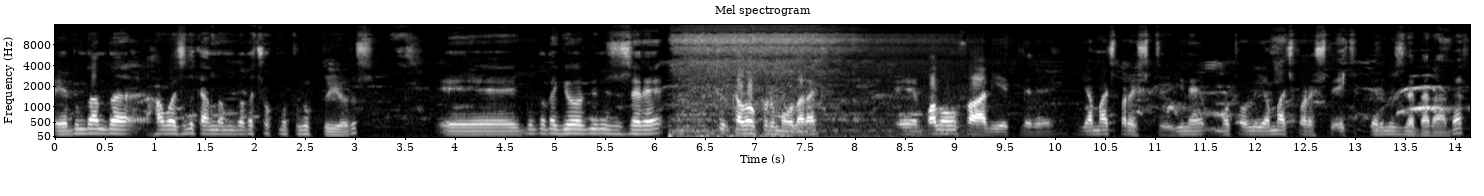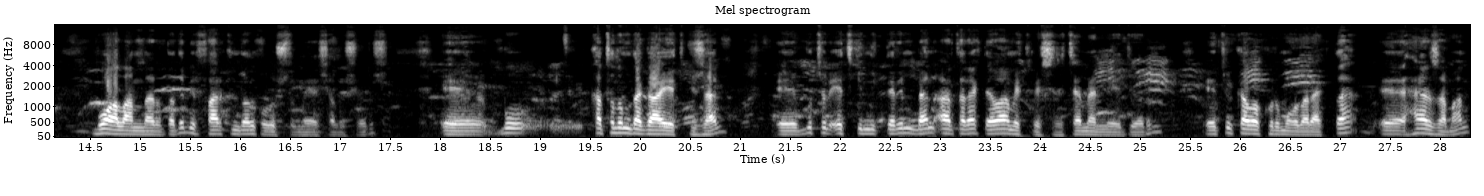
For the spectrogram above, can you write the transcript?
E, bundan da havacılık anlamında da çok mutluluk duyuyoruz. E, burada da gördüğünüz üzere Türk Hava Kurumu olarak e, balon faaliyetleri, yamaç paraşütü, yine motorlu yamaç paraşütü ekiplerimizle beraber bu alanlarda da bir farkındalık oluşturmaya çalışıyoruz. E, bu katılım da gayet güzel. E, bu tür etkinliklerin ben artarak devam etmesini temenni ediyorum. Türk Hava Kurumu olarak da e, her zaman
